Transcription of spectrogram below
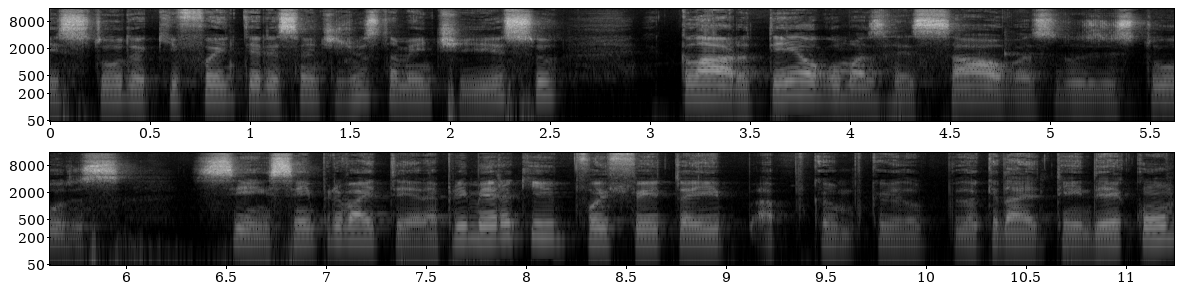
estudo aqui foi interessante justamente isso. Claro, tem algumas ressalvas dos estudos. Sim, sempre vai ter. Né? Primeiro que foi feito aí, pelo que dá a entender, com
